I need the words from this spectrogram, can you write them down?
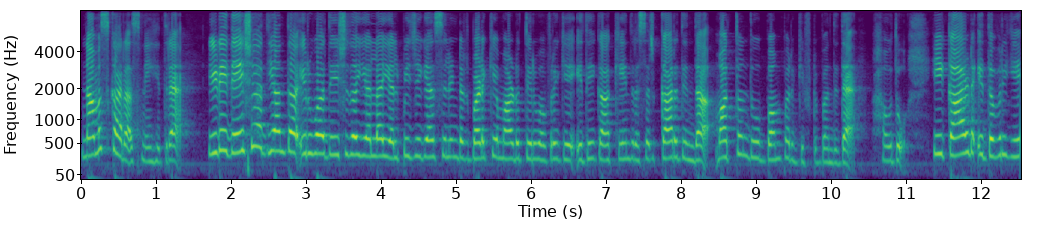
ನಮಸ್ಕಾರ ಸ್ನೇಹಿತರೆ. ಇಡೀ ದೇಶಾದ್ಯಂತ ಇರುವ ದೇಶದ ಎಲ್ಲ ಎಲ್ಪಿಜಿ ಗ್ಯಾಸ್ ಸಿಲಿಂಡರ್ ಬಳಕೆ ಮಾಡುತ್ತಿರುವವರಿಗೆ ಇದೀಗ ಕೇಂದ್ರ ಸರ್ಕಾರದಿಂದ ಮತ್ತೊಂದು ಬಂಪರ್ ಗಿಫ್ಟ್ ಬಂದಿದೆ. ಹೌದು, ಈ ಕಾರ್ಡ್ ಇದ್ದವರಿಗೆ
